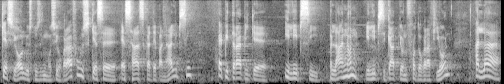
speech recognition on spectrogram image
και σε όλους τους δημοσιογράφους και σε εσάς κατ' επανάληψη, επιτράπηκε η λήψη πλάνων, η λήψη κάποιων φωτογραφιών, αλλά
